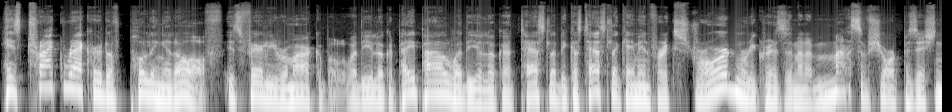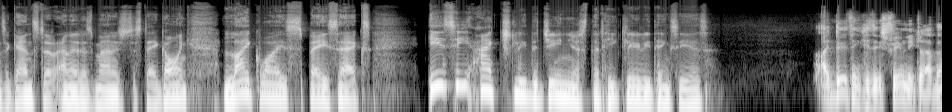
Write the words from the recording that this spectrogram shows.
His track record of pulling it off is fairly remarkable. Whether you look at PayPal, whether you look at Tesla, because Tesla came in for extraordinary criticism and had massive short positions against it, and it has managed to stay going. Likewise, SpaceX. Is he actually the genius that he clearly thinks he is? I do think he's extremely clever.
